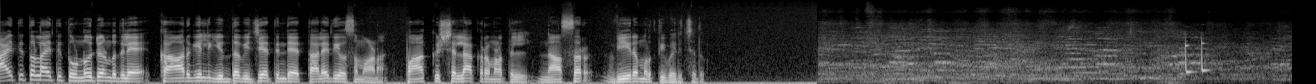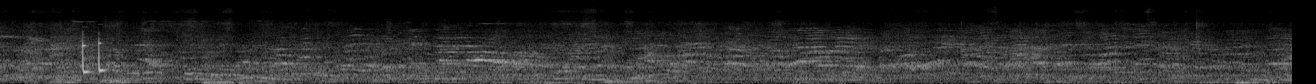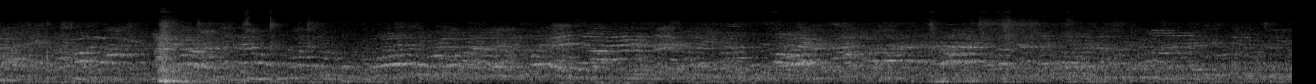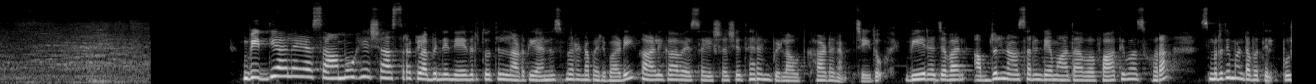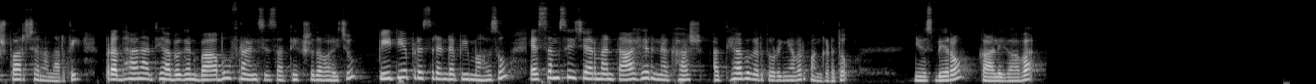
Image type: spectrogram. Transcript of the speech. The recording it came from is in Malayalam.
ആയിരത്തി തൊള്ളായിരത്തി തൊണ്ണൂറ്റൊൻപതിലെ കാർഗിൽ യുദ്ധവിജയത്തിന്റെ തലേദിവസമാണ് പാക് ഷെല്ലാക്രമണത്തിൽ നാസർ വീരമൃത്യു വരിച്ചത്. വിദ്യാലയ സാമൂഹ്യ ശാസ്ത്ര ക്ലബിന്റെ നേതൃത്വത്തിൽ നടത്തിയ അനുസ്മരണ പരിപാടി കാളികാവ് എസ് ഐ ശശിധരൻ പിള്ള ഉദ്ഘാടനം ചെയ്തു. വീരജവാൻ അബ്ദുൽ നാസറിന്റെ മാതാവ് ഫാത്തിമ സുഹറ സ്മൃതി മണ്ഡപത്തിൽ പുഷ്പാർച്ചന നടത്തി. പ്രധാന അധ്യാപകൻ ബാബു ഫ്രാൻസിസ് അധ്യക്ഷത വഹിച്ചു. P T A president P Mahasoom S M C chairman Thahir Nakhash അധ്യാപകർ തുടങ്ങിയവർ പങ്കെടുത്തു. News bureau Kalikavu.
